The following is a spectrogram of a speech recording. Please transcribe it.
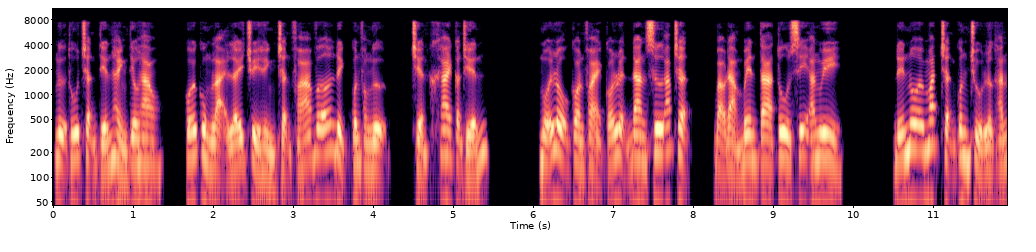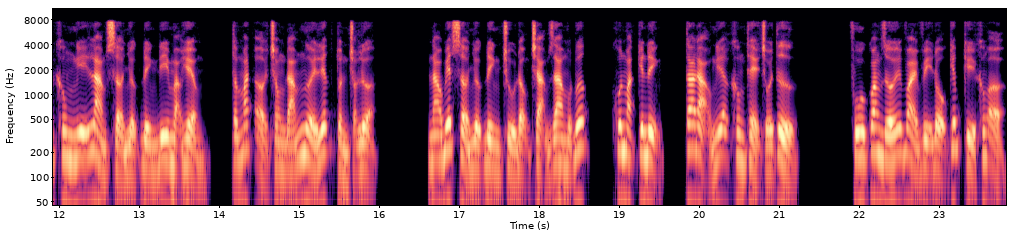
ngự thú trận tiến hành tiêu hao, cuối cùng lại lấy chủy hình trận phá vỡ địch quân phòng ngự, triển khai cận chiến. Mỗi lộ còn phải có luyện đan sư áp trận, bảo đảm bên ta tu sĩ an nguy. Đến nỗi mắt trận quân chủ lực hắn không nghĩ làm sở nhược đình đi mạo hiểm, tầm mắt ở trong đám người liếc tuần chọn lựa. Nào biết sở nhược đình chủ động chạm ra một bước, khuôn mặt kiên định, ta đạo nghĩa không thể chối tử. Phù quang giới vài vị độ kiếp kỳ không ở,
